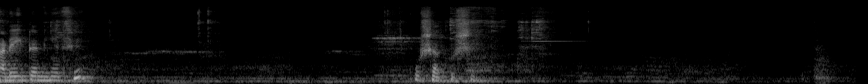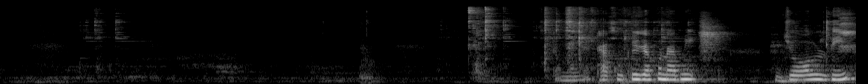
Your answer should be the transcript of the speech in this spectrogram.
আর এইটা নিয়েছি কোষাকুষি। মানে ঠাকুরকে যখন আমি জল দিই,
